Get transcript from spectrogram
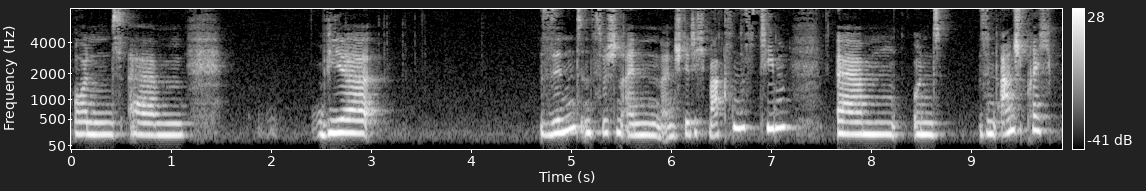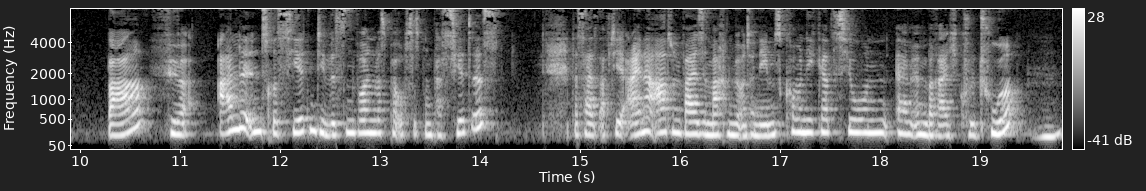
Und ähm, wir sind inzwischen ein, ein stetig wachsendes Team ähm, und sind ansprechbar für alle Interessierten, die wissen wollen, was bei Obstalsbohm passiert ist. Das heißt, auf die eine Art und Weise machen wir Unternehmenskommunikation ähm, im Bereich Kultur. Mhm.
